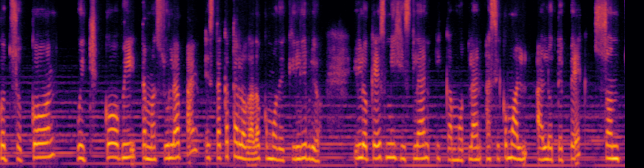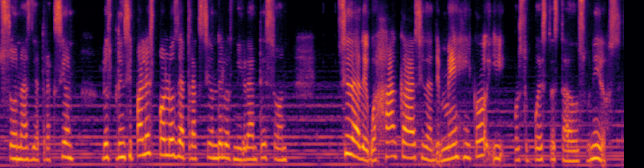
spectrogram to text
Cotzocón, Huichicobi, Tamazulapan está catalogado como de equilibrio y lo que es Mijislán y Camotlán, así como Alotepec, son zonas de atracción. Los principales polos de atracción de los migrantes son Ciudad de Oaxaca, Ciudad de México y por supuesto Estados Unidos.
